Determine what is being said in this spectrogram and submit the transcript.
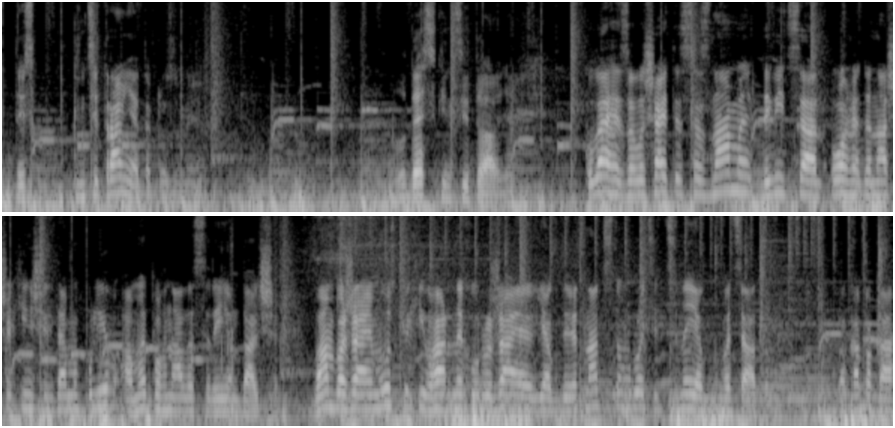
Десь в кінці травня, я так розумію. Ну, десь в кінці травня. Колеги, залишайтеся з нами, дивіться огляди наших інших демополів, а ми погнали з Сергієм далі. Вам бажаємо успіхів, гарних урожаїв як в 2019 році, ціни як в 2020. Пока-пока.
